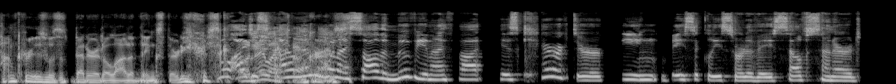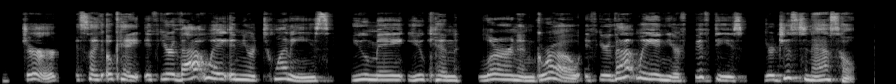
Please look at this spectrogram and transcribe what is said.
Tom Cruise was better at a lot of things 30 years ago. Well, I and just, I, Tom remember when I saw the movie and I thought his character being basically sort of a self centered jerk. It's like, okay, if you're that way in your 20s, you may, you can learn and grow. If you're that way in your 50s, you're just an asshole.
